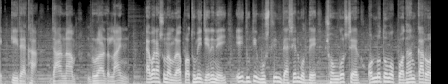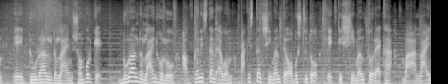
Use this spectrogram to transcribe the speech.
একটি রেখা, যার নাম ডুরাল্ড লাইন। এবার আসুন আমরা প্রথমেই জেনে নেই, এই দুটি মুসলিম দেশের মধ্যে সংঘর্ষের অন্যতম প্রধান কারণ এই ডুরাল্ড লাইন সম্পর্কে। ডুরাল্ড লাইন হলো আফগানিস্তান এবং পাকিস্তান সীমান্তে অবস্থিত একটি সীমান্ত রেখা বা লাইন।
